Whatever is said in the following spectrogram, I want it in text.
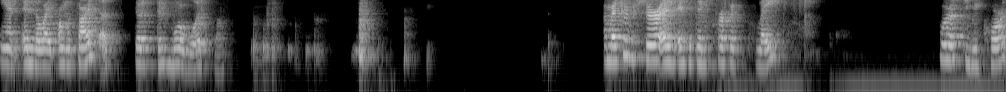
And and the like on the side, uh, there's there's more wood. So. I'm making sure if, if it's in perfect place for us to record.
